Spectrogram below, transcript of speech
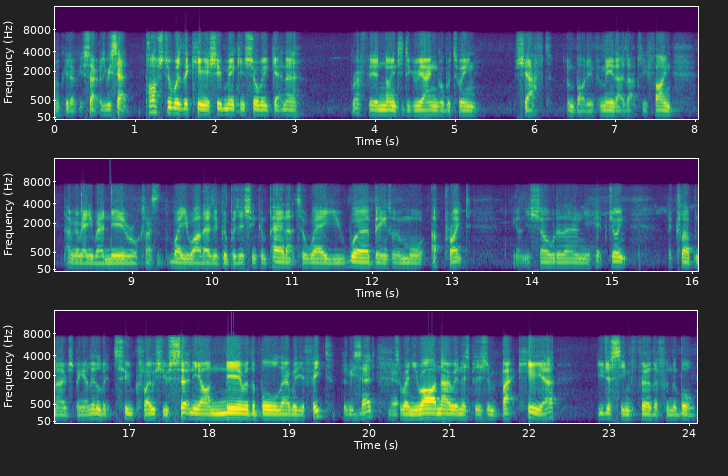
Okay, okay. So as we said, posture was the key issue, making sure we're getting a roughly a 90 degree angle between shaft and body. And for me, that is absolutely fine. I'm going to be anywhere near or close to where you are. There's a good position. Compare that to where you were, being sort of more upright. You got your shoulder there and your hip joint. The club now just being a little bit too close. You certainly are nearer the ball there with your feet, as we mm-hmm. said. Yep. So when you are now in this position back here, you just seem further from the ball.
